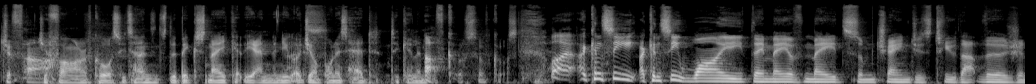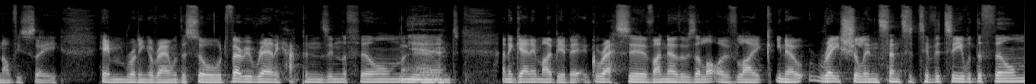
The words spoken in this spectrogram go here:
Jafar. Jafar, of course, who turns into the big snake at the end, and you've got to jump on his head to kill him. Of course, of course. Well, I, I can see, I can see why they may have made some changes to that version. Obviously, him running around with a sword very rarely happens in the film, Yeah. and and again, it might be a bit aggressive. I know there was a lot of like you know racial insensitivity with the film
